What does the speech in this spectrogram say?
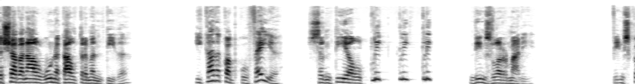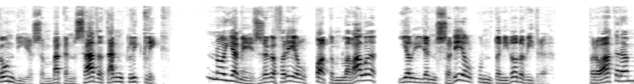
deixava anar alguna caltra mentida. I cada cop que ho feia, sentia el clic, clic, clic dins l'armari. Fins que un dia se'n va cansar de tant clic, clic. No hi ha més, agafaré el pot amb la bala i el llançaré al contenidor de vidre. Però, ah, caram,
